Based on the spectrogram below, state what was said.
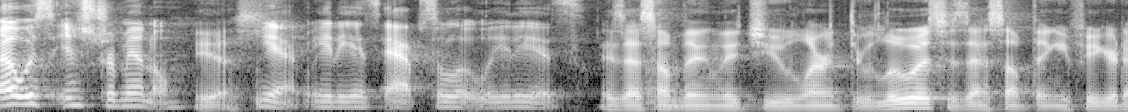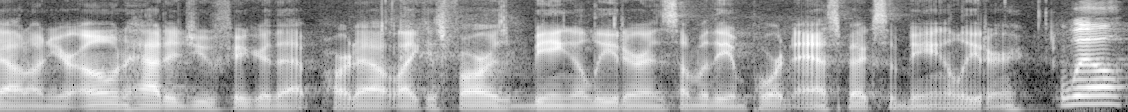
oh it's instrumental Yes. yeah it is absolutely it is Is that something that you learned through Lewis? Is that something you figured out on your own? How did you figure that part out? Like as far as being a leader and some of the important aspects of being a leader. Well,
